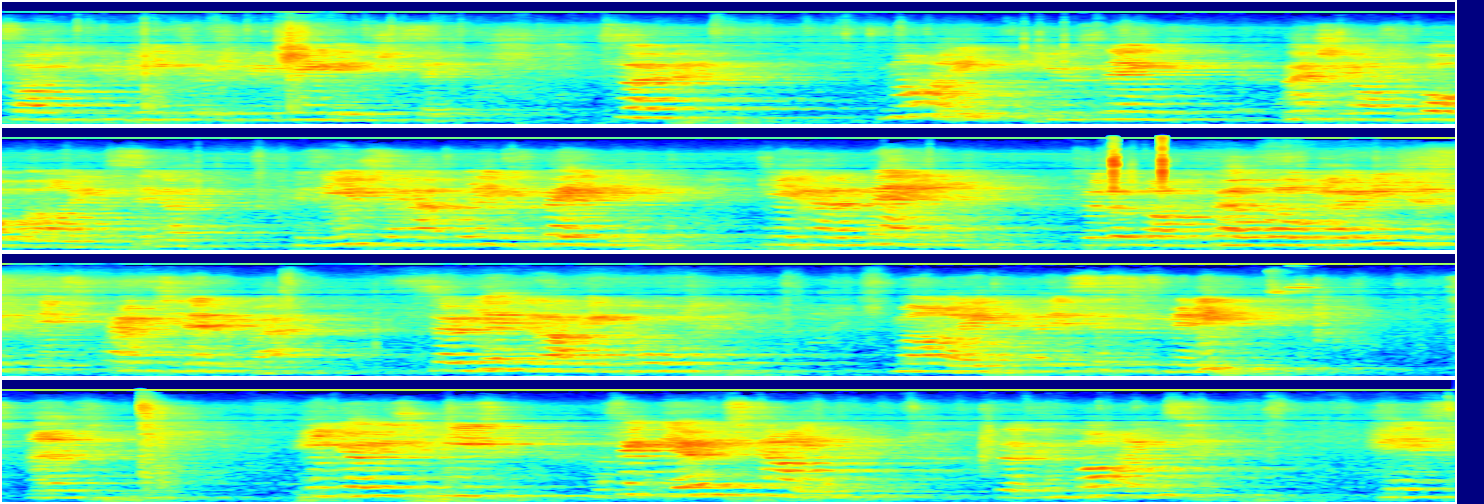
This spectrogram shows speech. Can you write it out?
starting to compete, which will be really interesting. So, Marley, he was named actually after Bob Marley, the singer, because he used to have, when he was a baby, he had a mane that looked like a Bellwell pony, just it sprouted everywhere. So he ended up being called Marley, and his sister's Millie. And he goes, he's, I think, the only stallion that combines his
